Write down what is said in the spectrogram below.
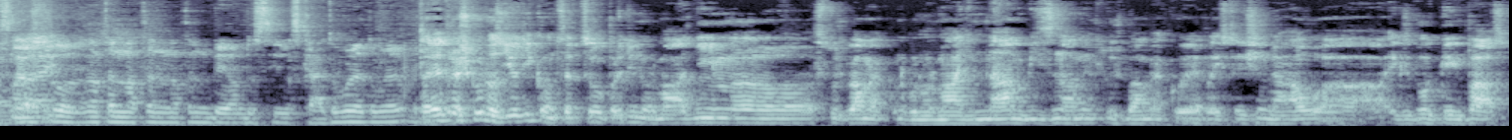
Steel na, ten, na, ten, na ten Beyond the Steel Sky, to bude, to bude. To je trošku rozdíl té koncepce oproti normálním uh, službám, jako, nebo normálním nám významným službám, jako je PlayStation Now a Xbox Game Pass,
